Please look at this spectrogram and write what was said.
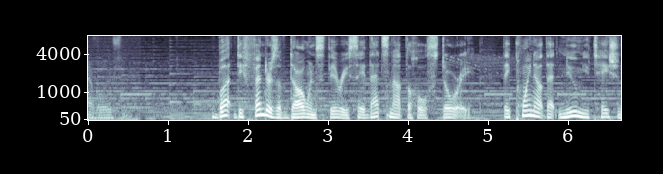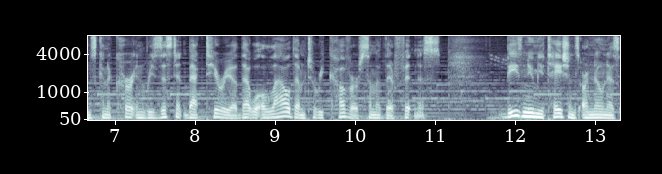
evolution. But defenders of Darwin's theory say that's not the whole story. They point out that new mutations can occur in resistant bacteria that will allow them to recover some of their fitness. These new mutations are known as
